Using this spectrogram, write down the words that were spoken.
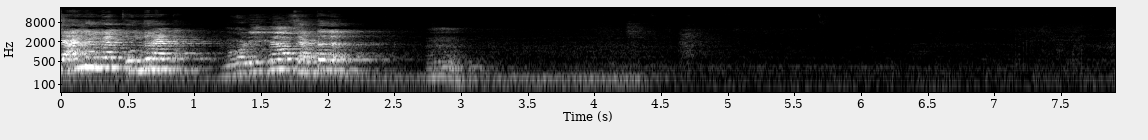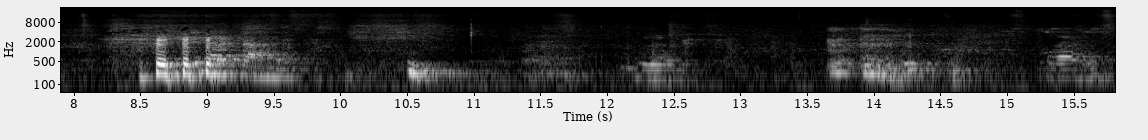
ಚಾನ ಮೇಲೆ ಕುಂದ್ರಾಟ ನೋಡಿ ಈಗ. ಚಟ್ಟದ. ಹ್ಮ್. ಏನ್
